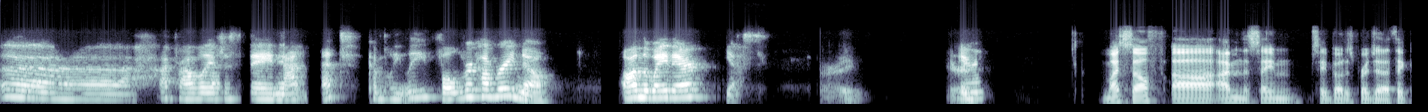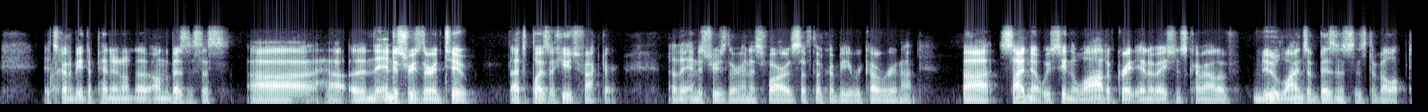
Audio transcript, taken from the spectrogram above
Uh, I probably have to say not yet completely. Full recovery? No. On the way there? Yes. All right. Aaron? Myself, uh, I'm in the same same boat as Bridget. I think it's going to be dependent on the on the businesses, uh, how, and the industries they're in too. That plays a huge factor. Uh, the industries they're in, as far as if there could be a recovery or not. Uh, side note: We've seen a lot of great innovations come out of new lines of businesses developed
